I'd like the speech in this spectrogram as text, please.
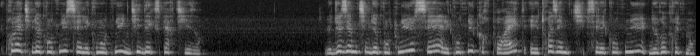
Le premier type de contenu, c'est les contenus dits d'expertise. Le deuxième type de contenu, c'est les contenus corporate. Et le troisième type, c'est les contenus de recrutement.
